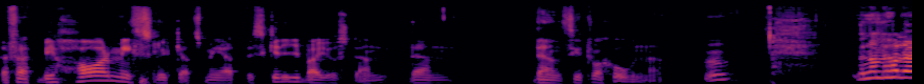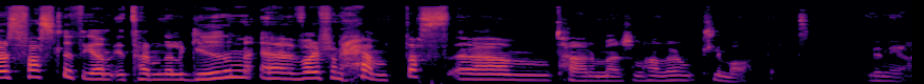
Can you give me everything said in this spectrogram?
Därför att vi har misslyckats med att beskriva just den, den, den situationen. Men om vi håller oss fast lite grann i terminologin, eh, varifrån hämtas eh, termer som handlar om klimatet? Linnea?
